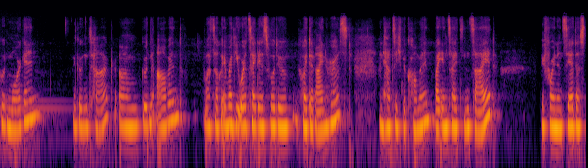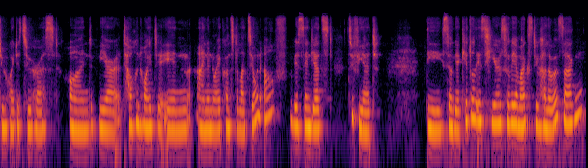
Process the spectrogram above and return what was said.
Guten Morgen, guten Tag, ähm, guten Abend, was auch immer die Uhrzeit ist, wo du heute reinhörst. Und herzlich willkommen bei Insights Inside. Wir freuen uns sehr, dass du heute zuhörst. Und wir tauchen heute in eine neue Konstellation auf. Wir sind jetzt zu viert. Die Silvia Kittel ist hier. Silvia, magst du Hallo sagen?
